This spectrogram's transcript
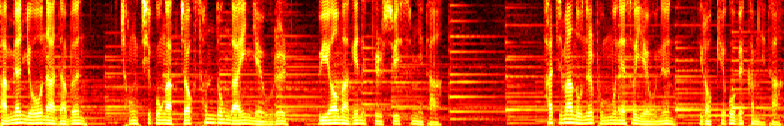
반면 여호나답은 정치공학적 선동가인 예후를 위험하게 느낄 수 있습니다. 하지만 오늘 본문에서 예후는 이렇게 고백합니다.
